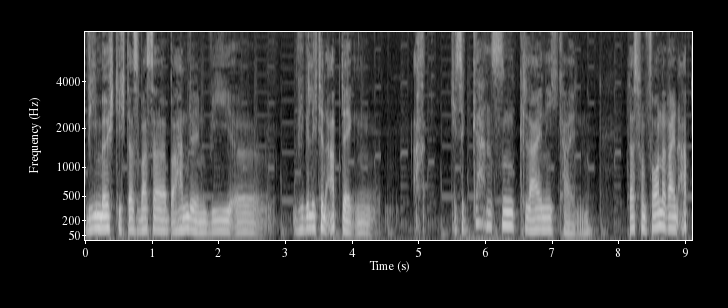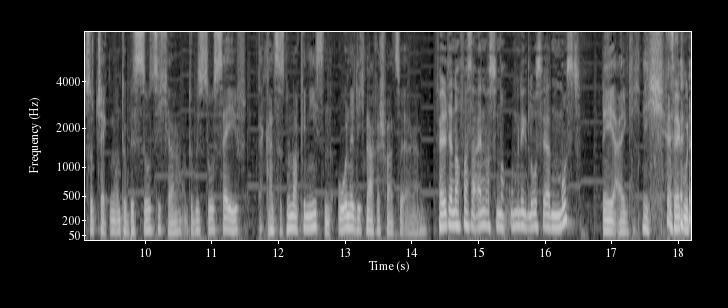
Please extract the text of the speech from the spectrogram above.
wie möchte ich das Wasser behandeln? Wie, äh, wie will ich den abdecken? Ach, diese ganzen Kleinigkeiten. Das von vornherein abzuchecken und du bist so sicher und du bist so safe, dann kannst du es nur noch genießen, ohne dich nachher schwarz zu ärgern. Fällt dir noch was ein, was du noch unbedingt loswerden musst? Nee, eigentlich nicht. Sehr gut.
